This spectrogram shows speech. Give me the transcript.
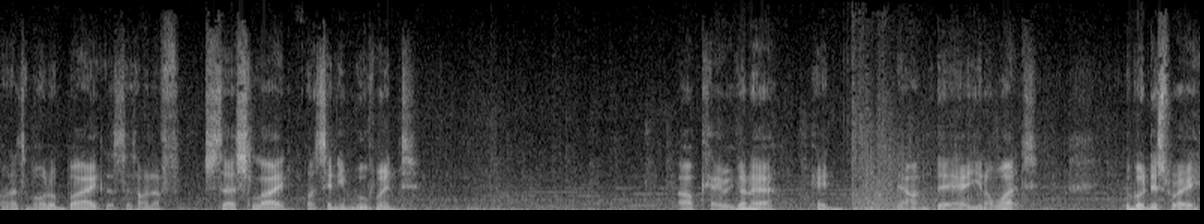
Oh, that's a motorbike. That's on a searchlight. Don't see any movement. Okay, we're gonna head down there. You know what? We'll go this way.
